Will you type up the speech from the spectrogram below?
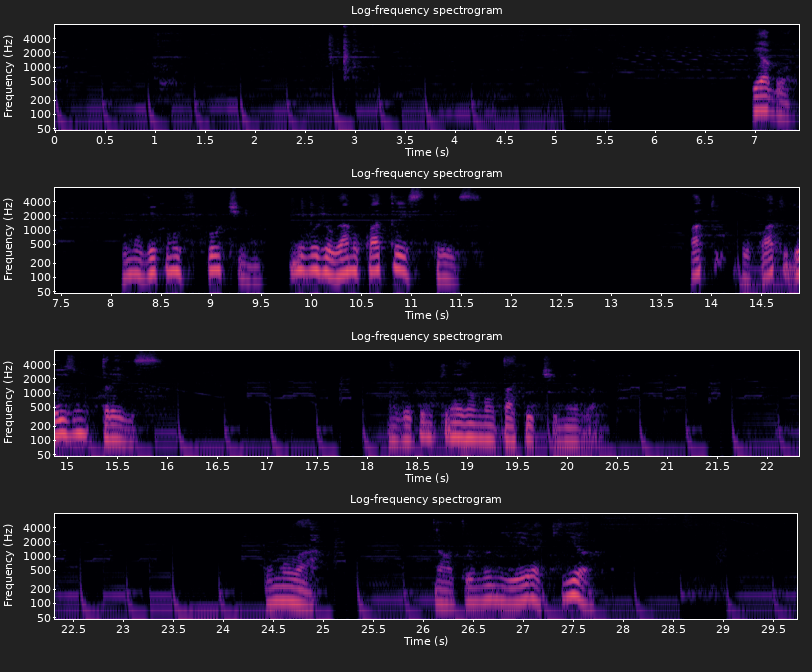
E agora? Vamos ver como ficou o time. Eu vou jogar no 4-3-3. 4-2-1-3. Vamos ver como que nós vamos montar aqui o time agora. Vamos lá. Ó, tem o Nunieira aqui, ó.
